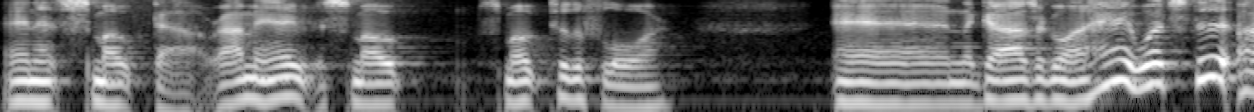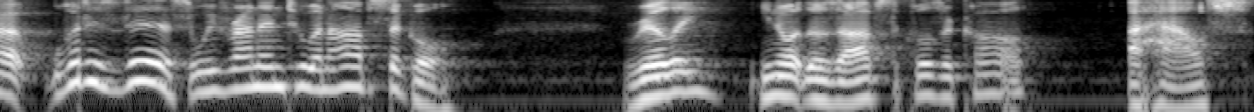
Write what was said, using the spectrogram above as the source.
and it's smoked out. Right? I mean, it's smoke, smoke to the floor, and the guys are going, "Hey, what's this? Uh, what is this? We've run into an obstacle." Really? You know what those obstacles are called? A house,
